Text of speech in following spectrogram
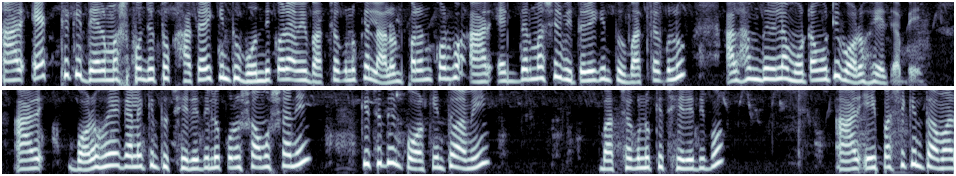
আর এক থেকে দেড় মাস পর্যন্ত খাঁচায় কিন্তু বন্দি করে আমি বাচ্চাগুলোকে লালন পালন করব আর এক দেড় মাসের ভিতরে কিন্তু বাচ্চাগুলো আলহামদুলিল্লাহ মোটামুটি বড় হয়ে যাবে। আর বড় হয়ে গেলে কিন্তু ছেড়ে দিলে কোনো সমস্যা নেই। কিছুদিন পর কিন্তু আমি বাচ্চাগুলোকে ছেড়ে দিব। আর এই পাশে কিন্তু আমার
